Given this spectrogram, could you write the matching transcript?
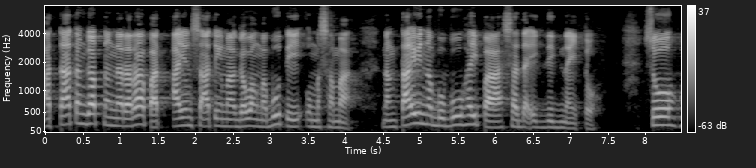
at tatanggap ng nararapat ayon sa ating mga gawang mabuti o masama, nang tayo'y nabubuhay pa sa daigdig na ito. So,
